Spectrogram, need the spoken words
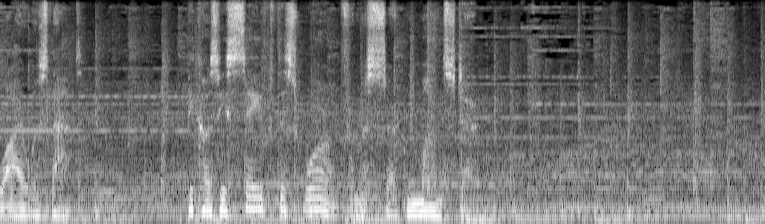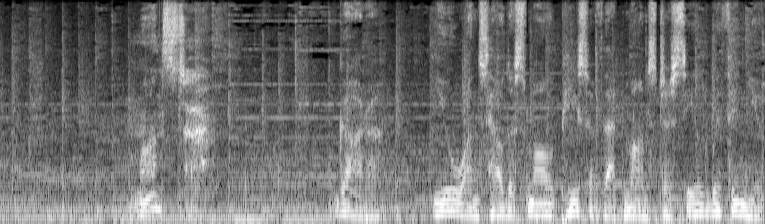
Why was that? Because he saved this world from a certain monster. Monster? Gaara, you once held a small piece of that monster sealed within you.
